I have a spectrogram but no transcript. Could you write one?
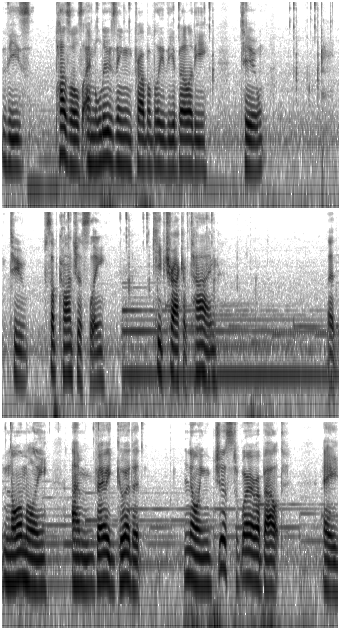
these puzzles, I'm losing probably the ability to to subconsciously keep track of time. That normally I'm very good at knowing just where about a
